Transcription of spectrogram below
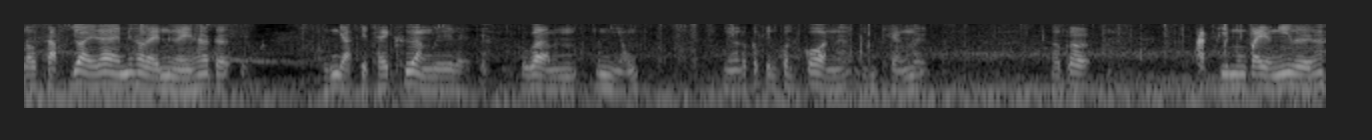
เราสับย่อยได้ไม่เท่าไหร่เหนื่อยฮะแต่ถึงอยากจะใช้เครื่องเลยแหละเพราะว่ามันมันเหนียวเหนียวแล้วก็เป็นก้อนๆนะดินแข็งไหมแล้วก็อัดพิมพ์ลงไปอย่างนี้เลยนะ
